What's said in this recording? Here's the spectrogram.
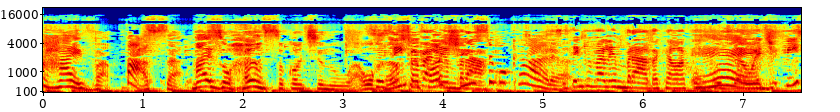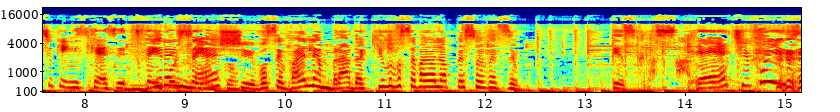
a raiva passa, mas o ranço continua. O Você ranço sempre é vai lembrar. fortíssimo, cara. Você sempre vai lembrar daquela confusão. É, e- difícil quem esquece 100%. Vira e mexe, você vai lembrar daquilo, você vai olhar pra pessoa e vai dizer, desgraçado. É tipo isso.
